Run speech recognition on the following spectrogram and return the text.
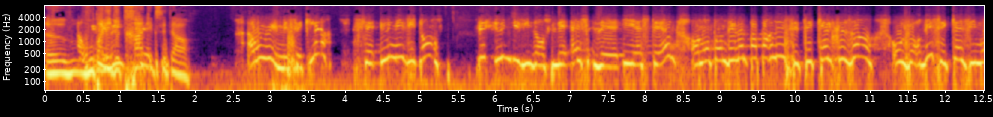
euh, Ah Vous oui, parlez oui, de traque, etc. Ah oui, oui, mais c'est clair, c'est une évidence. C'est une évidence. Les, ISTN, on n'entendait même pas parler, c'était quelques-uns. Aujourd'hui, c'est quasiment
